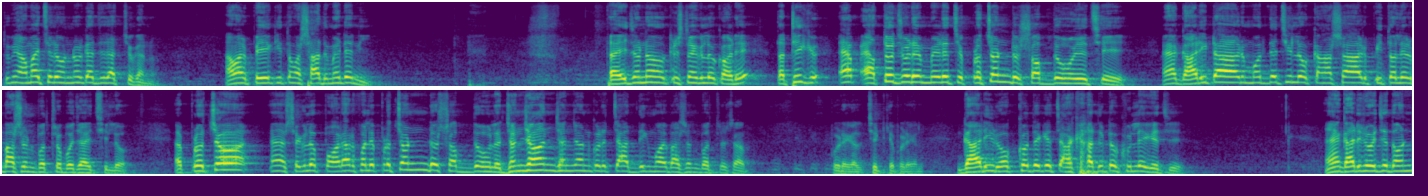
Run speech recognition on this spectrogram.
তুমি আমার ছেড়ে অন্যর কাছে যাচ্ছ কেন? আমার পেয়ে কি তোমার স্বাদ মেটেনি? তাই এই জন্য কৃষ্ণ এগুলো করে। তা ঠিক এত জোরে মেরেছে, প্রচণ্ড শব্দ হয়েছে। হ্যাঁ গাড়িটার মধ্যে ছিল কাঁসার পিতলের বাসনপত্র বোঝাই ছিল। আর প্রচুর হ্যাঁ সেগুলো পড়ার ফলে প্রচণ্ড শব্দ হলো, ঝনঝন ঝনঝন করে চারদিকময় বাসনপত্র সব পড়ে গেল, ছিটকে পড়ে গেল। গাড়ির রক্ষ থেকে চাকা দুটো খুলে গেছে। হ্যাঁ গাড়ির ওই যে দণ্ড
